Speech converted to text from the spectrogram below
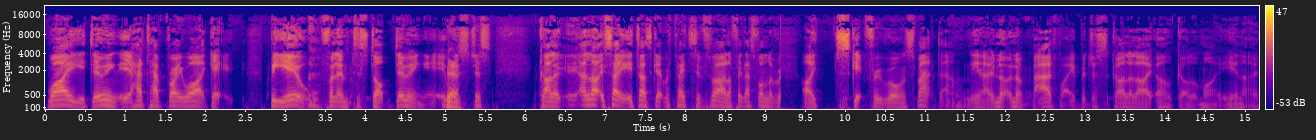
why are you doing it? It had to have Bray Wyatt get be ill for them to stop doing it. It was just kind of, and like I say, it does get repetitive as well. And I think that's one of the I skip through Raw and SmackDown. You know, not in a bad way, but just kind of like, oh God Almighty, you know.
